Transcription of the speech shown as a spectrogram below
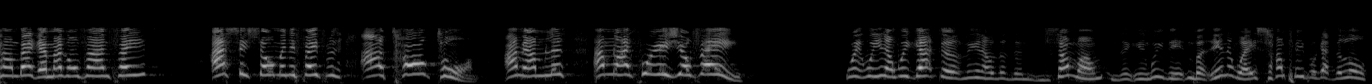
come back, am I gonna find faith? I see so many faithful I'll talk to them. I mean, I'm I'm like, where is your faith? We, we, you know, we got the, you know, the, the, some of them, the, we didn't, but anyway, some people got the little,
